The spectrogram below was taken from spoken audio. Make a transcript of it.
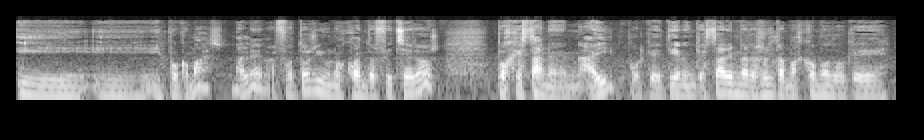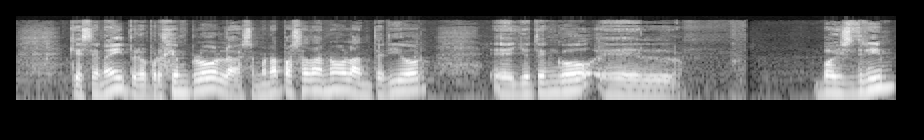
y, poco más, ¿vale? Las fotos y unos cuantos ficheros, pues que están ahí, porque tienen que estar y me resulta más cómodo que, que estén ahí. Pero, por ejemplo, la semana pasada no, la anterior, eh, yo tengo el Voice Dream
